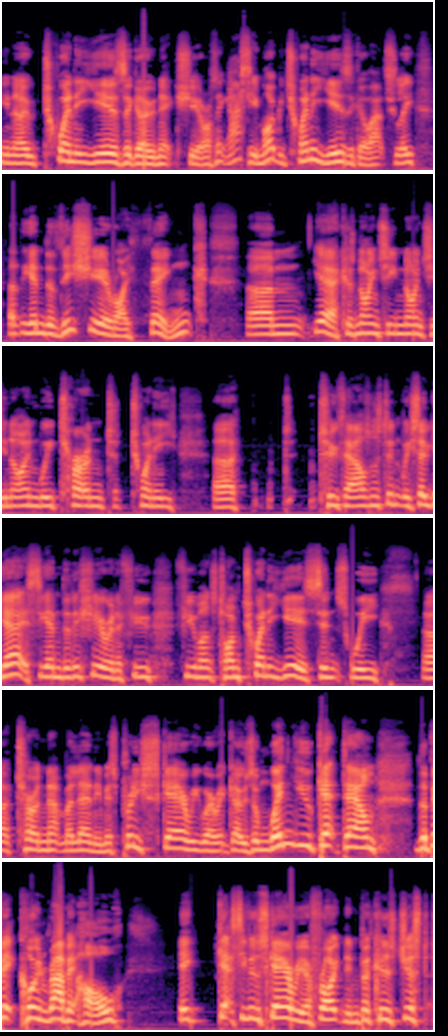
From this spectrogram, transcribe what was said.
you know, 20 years ago next year? I think actually it might be 20 years ago, actually, at the end of this year, I think. Um, yeah, because 1999 we turned to 20. Uh, 2000s didn't we so yeah it's the end of this year in a few few months time 20 years since we uh, turn that millennium. It's pretty scary where it goes. And when you get down the Bitcoin rabbit hole, it gets even scarier, frightening, because just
